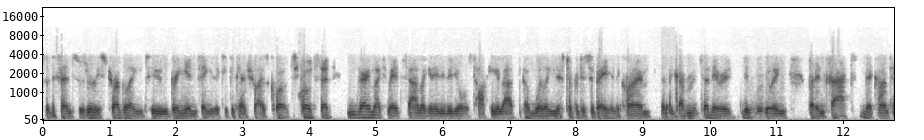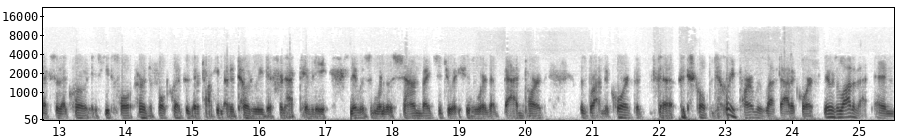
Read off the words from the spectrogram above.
So the defense was really struggling to bring in things that could contextualize quotes, quotes that very much made it sound like an individual was talking about a willingness to participate in the crime that the government said they were, they were doing. But in fact, the context of that quote is he heard the full clip that they were talking about a totally different activity. And it was one of those soundbite situations where the bad part was brought into court, but the exculpatory part was left out of court. There was a lot of that. And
